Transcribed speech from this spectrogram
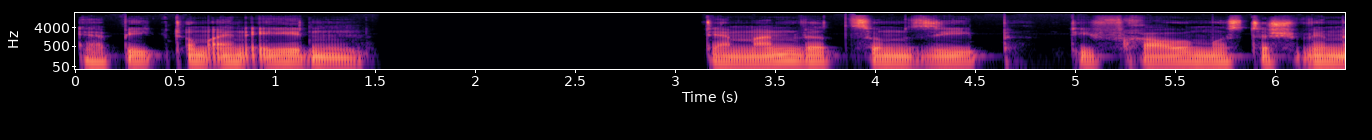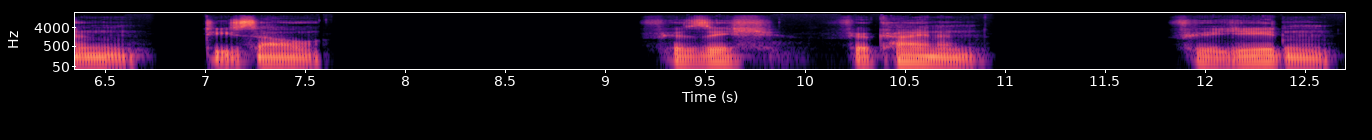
er biegt um ein Eden. Der Mann wird zum Sieb, die Frau musste schwimmen, die Sau. Für sich, für keinen, für jeden.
